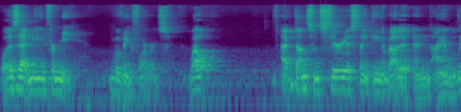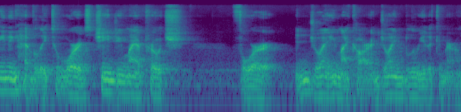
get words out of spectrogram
What does that mean for me moving forwards? Well, I've done some serious thinking about it and I am leaning heavily towards changing my approach for enjoying my car, enjoying Bluey the Camaro.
